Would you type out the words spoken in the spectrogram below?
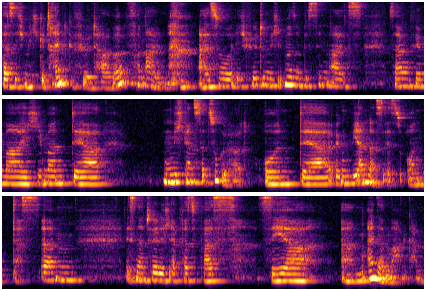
dass ich mich getrennt gefühlt habe von allen. Also ich fühlte mich immer so ein bisschen als, sagen wir mal, jemand, der nicht ganz dazugehört und der irgendwie anders ist. Und das ähm, ist natürlich etwas, was sehr ähm, einsam machen kann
